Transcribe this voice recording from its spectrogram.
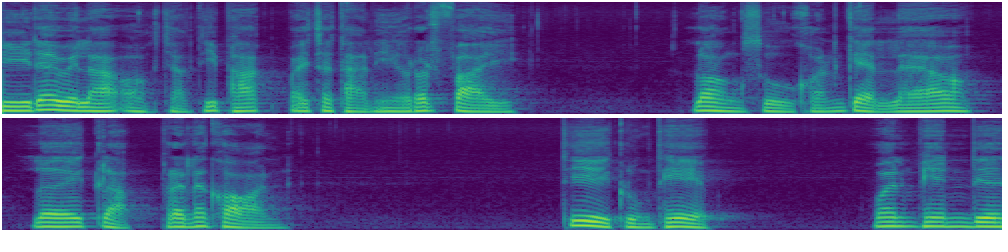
ดีได้เวลาออกจากที่พักไปสถานีรถไฟ ล่องสู่ขอนแก่นแล้ว เลยกลับพระนคร ที่กรุงเทพ วันเพ็ญเดือน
